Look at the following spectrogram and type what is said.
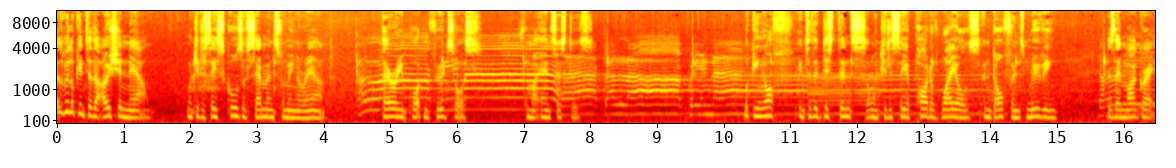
As we look into the ocean now, I want you to see schools of salmon swimming around. They are an important food source my ancestors. Looking off into the distance, I want you to see a pod of whales and dolphins moving as they migrate.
